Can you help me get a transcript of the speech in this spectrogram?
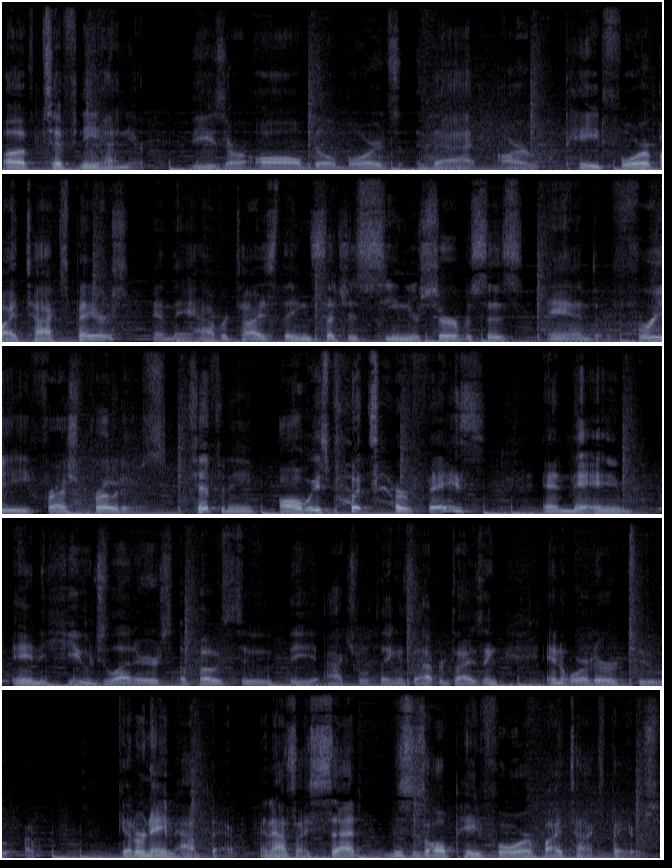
of Tiffany Henyard. These are all billboards that are paid for by taxpayers, and they advertise things such as senior services and free fresh produce. Tiffany always puts her face and name in huge letters opposed to the actual thing it's advertising in order to uh, get her name out there. And as I said, this is all paid for by taxpayers.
